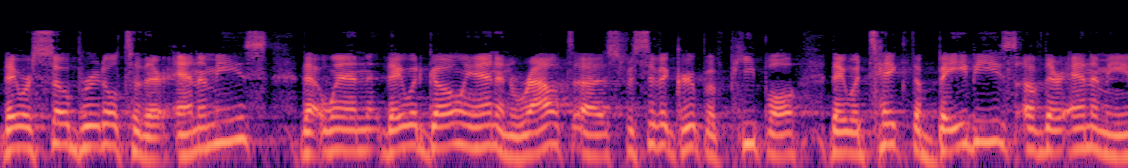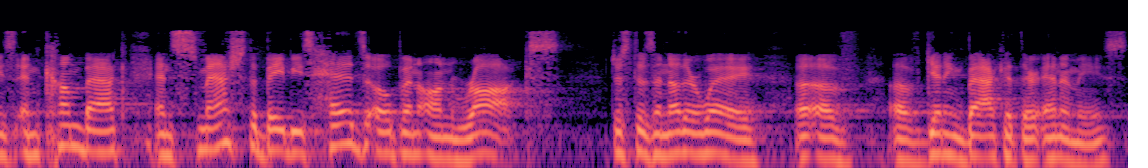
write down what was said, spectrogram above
They were so brutal to their enemies that when they would go in and rout a specific group of people, they would take the babies of their enemies and come back and smash the babies' heads open on rocks, just as another way of, of getting back at their enemies.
